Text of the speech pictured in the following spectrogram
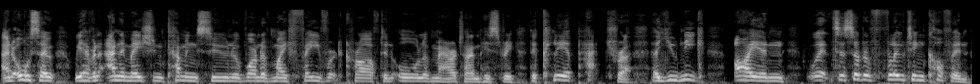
And also, we have an animation coming soon of one of my favourite craft in all of maritime history, the Cleopatra, a unique iron, it's a sort of floating coffin,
